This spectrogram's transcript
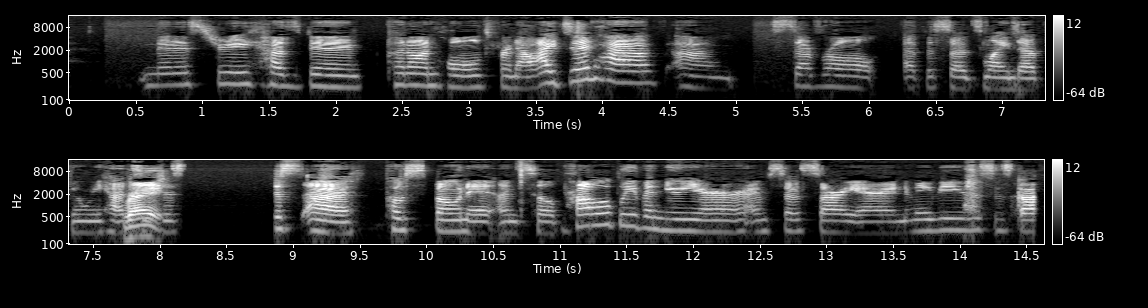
ministry has been put on hold for now. I did have um, several episodes lined up, and we had right. to just just uh, postpone it until probably the new year. I'm so sorry, Aaron. Maybe this is God's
